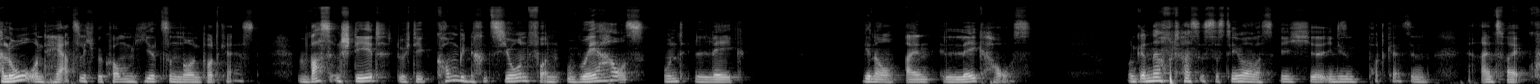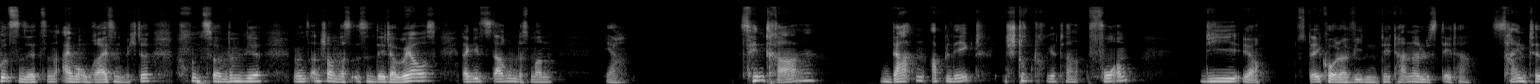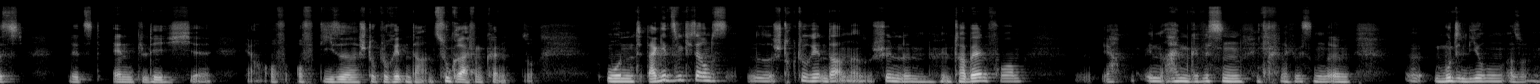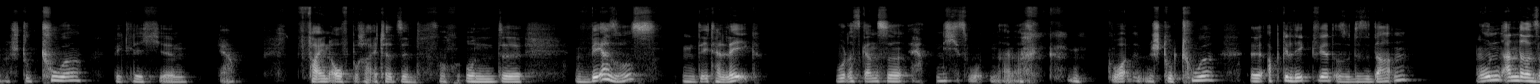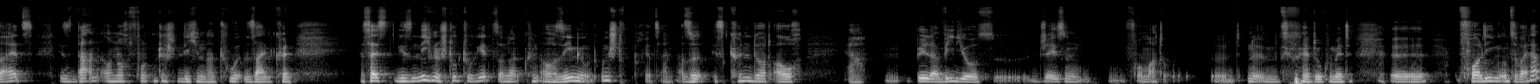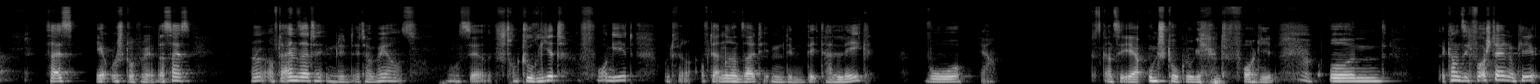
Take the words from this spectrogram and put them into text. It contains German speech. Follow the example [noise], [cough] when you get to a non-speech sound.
Hallo und herzlich willkommen hier zum neuen Podcast. Was entsteht durch die Kombination von Warehouse und Lake? Genau, ein Lakehouse. Und genau [laughs] das ist das Thema, was ich äh, in diesem Podcast in ein, zwei kurzen Sätzen einmal umreißen möchte. Und zwar, wenn wir, wenn wir uns anschauen, was ist ein Data Warehouse, da geht es darum, dass man ja zentral Daten ablegt in strukturierter Form, die ja Stakeholder wie ein Data Analyst, Data Scientist letztendlich äh, ja, auf, auf diese strukturierten Daten zugreifen können. So. Und da geht es wirklich darum, dass strukturierten Daten, also schön in, in Tabellenform, ja, in einem gewissen, [laughs] in einer gewissen äh, äh, Modellierung, also einer Struktur, wirklich ähm, ja, fein aufbereitet sind. [laughs] Und äh, versus im Data Lake, wo das Ganze ja, nicht so in einer [laughs] geordneten Struktur äh, abgelegt wird, also diese Daten. Und andererseits diese Daten auch noch von unterschiedlicher Natur sein können. Das heißt, die sind nicht nur strukturiert, sondern können auch semi- und unstrukturiert sein. Also es können dort auch ja, Bilder, Videos, äh, JSON-Formate, äh, ne, [laughs] Dokumente äh, vorliegen und so weiter. Das heißt, eher unstrukturiert. Das heißt, ne, auf der einen Seite eben den Data Warehouse, sehr strukturiert vorgeht, und auf der anderen Seite eben dem Data Lake, wo ja das Ganze eher unstrukturiert [laughs] vorgeht. Und da kann man sich vorstellen, okay,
